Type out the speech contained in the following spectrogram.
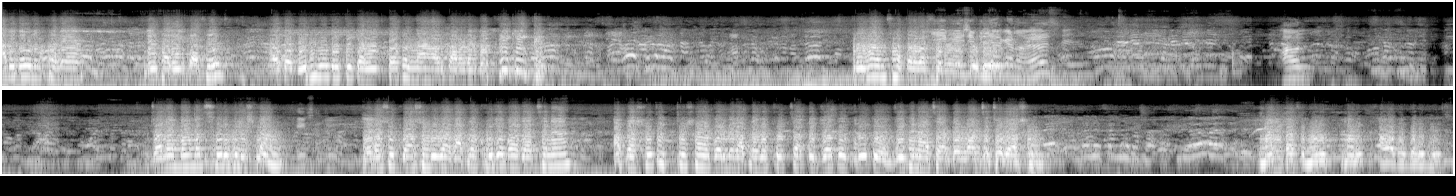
আবেদন ওখানে রেফারির কাছে। হয়তো বিভিন্ন দর্শিকাল দখল না হওয়ার কারণে ফ্রি কিক প্রধান ছাত্রাবাস জনাব মোহাম্মদ শরীফুল ইসলাম প্রবাসক দর্শন বিভাগ আপনার খুঁজে পাওয়া যাচ্ছে না। আপনার সতীর্থ সহকর্মীরা আপনাকে খুঁজছে আপনি যত দ্রুত যেখানে আছেন আপনার মঞ্চে চলে আসুন। মানিক আছে মানিক মানিক খাওয়াবে বলে দিয়েছে।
